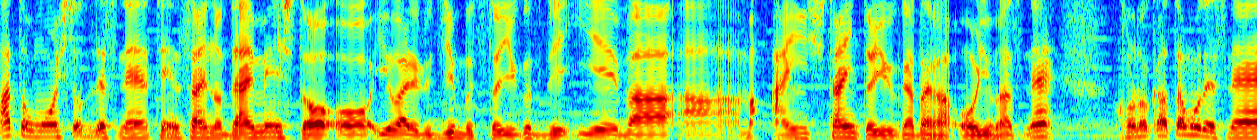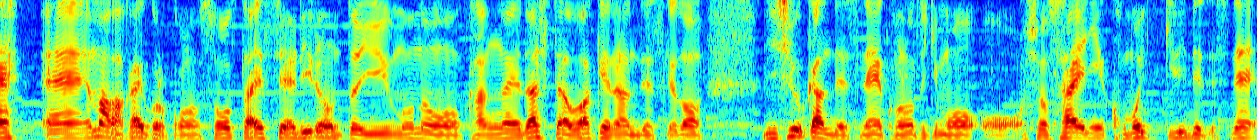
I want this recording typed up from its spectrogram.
あともう一つですね天才の代名詞と言われる人物ということで言えばあ、まあ、アインシュタインという方がおりますね。この方もですね、えー、まあ、若い頃この相対性理論というものを考え出したわけなんですけど2週間ですねこの時も書斎にこもいっきりでですね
